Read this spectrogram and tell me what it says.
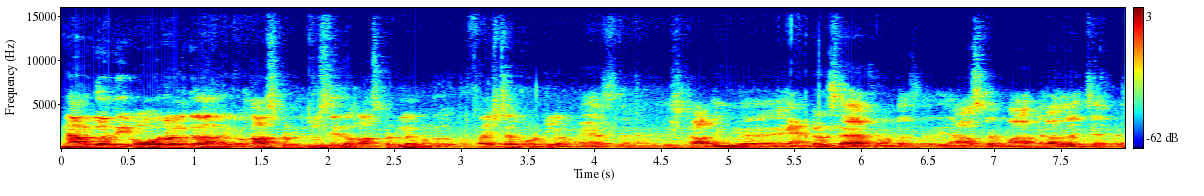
నాలుగోది ఓవరాల్గా హాస్పిటల్ చూసేది హాస్పిటల్ లాగా ఉండదు. Five star hotel starting entrance అట్లా ఉంటుంది సార్. ఈ హాస్పిటల్ మా బ్రదర్ వచ్చారు.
